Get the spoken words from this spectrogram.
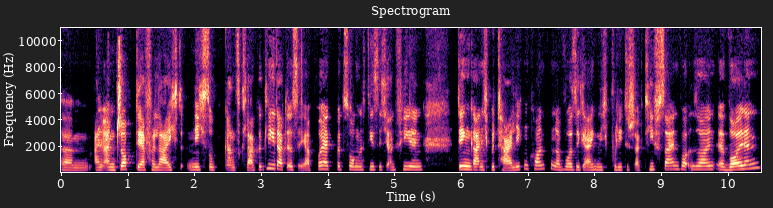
ähm, ein, ein Job, der vielleicht nicht so ganz klar gegliedert ist, eher projektbezogen ist, die sich an vielen Dingen gar nicht beteiligen konnten, obwohl sie eigentlich politisch aktiv sein sollen, äh, wollen.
